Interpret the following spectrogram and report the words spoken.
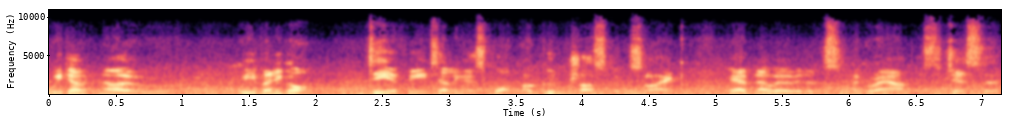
We don't know. We've only got DFE telling us what a good trust looks like. We have no evidence on the ground that suggests that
